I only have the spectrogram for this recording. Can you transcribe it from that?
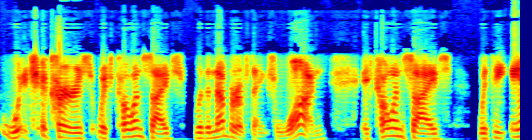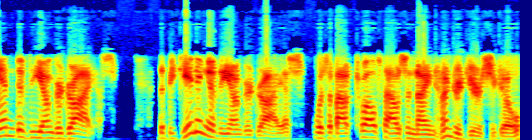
which occurs, which coincides with a number of things. One, it coincides with the end of the Younger Dryas. The beginning of the Younger Dryas was about 12,900 years ago.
